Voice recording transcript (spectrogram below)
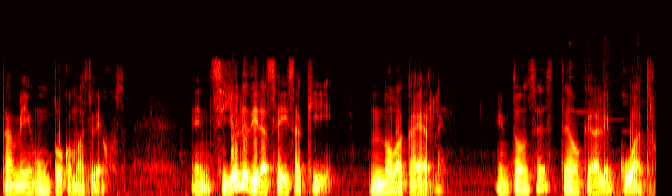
también un poco más lejos. En, si yo le diera 6 aquí, no va a caerle. Entonces tengo que darle 4.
